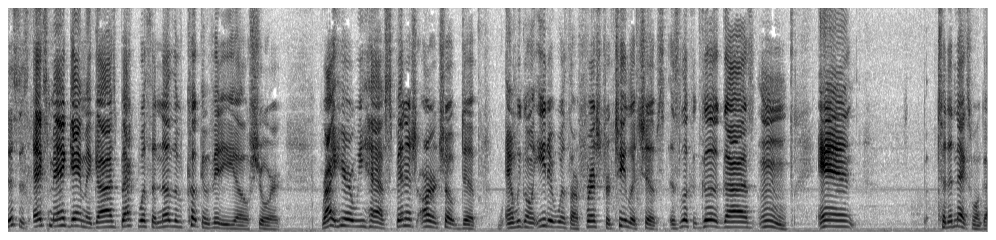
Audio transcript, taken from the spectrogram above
This is X-Man Gaming, guys, back with another cooking video short. Right here we have spinach artichoke dip, and we're going to eat it with our fresh tortilla chips. It's looking good, guys. Mmm. And to the next one, guys.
